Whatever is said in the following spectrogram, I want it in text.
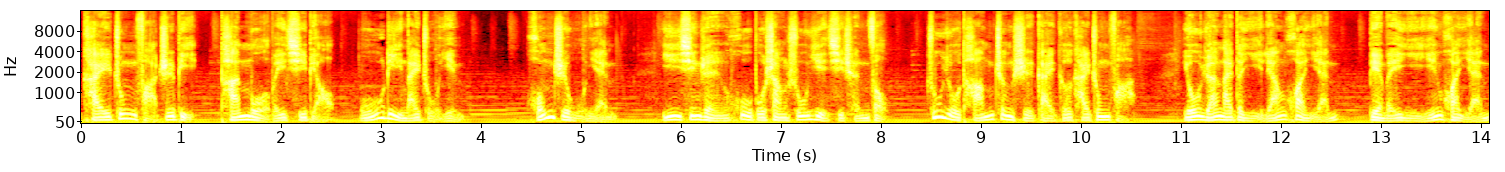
开中法之弊，贪墨为其表。无力乃主因。弘治五年，一新任户部尚书叶其陈奏，朱佑樘正式改革开中法，由原来的以粮换盐变为以银换盐，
